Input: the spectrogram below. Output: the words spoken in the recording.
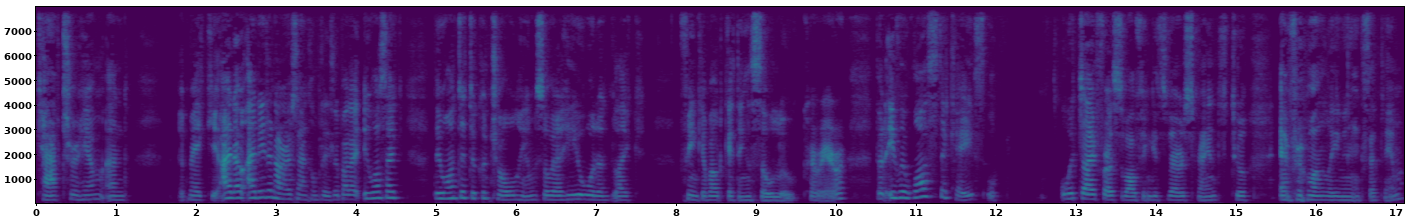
capture him and make it. I don't. I didn't understand completely, but it was like they wanted to control him so that he wouldn't like think about getting a solo career. But if it was the case, which I first of all think is very strange to everyone leaving except him,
